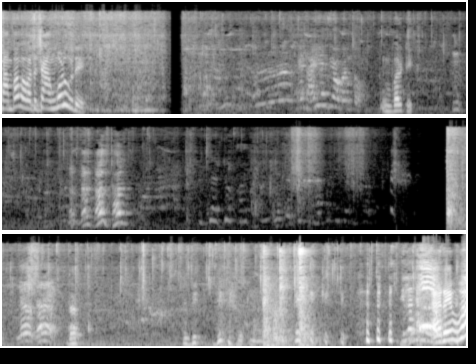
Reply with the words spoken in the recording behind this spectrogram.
थांबा बाबा त्याच्या आंघोळ होऊ दे. बर ठीक धर. ते दे- दे की चटणी. अरे वा.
